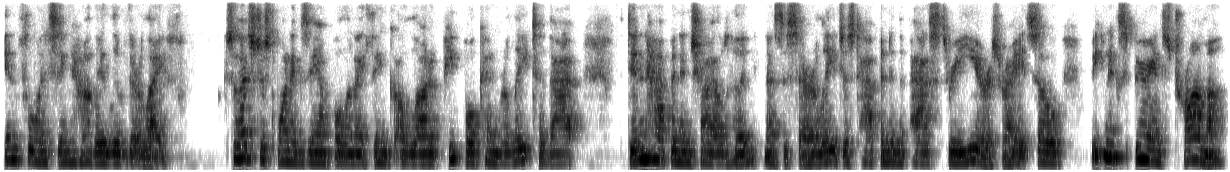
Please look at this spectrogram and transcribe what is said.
influencing how they live their life. So that's just one example. And I think a lot of people can relate to that. didn't happen in childhood necessarily, it just happened in the past three years, right? So we can experience trauma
